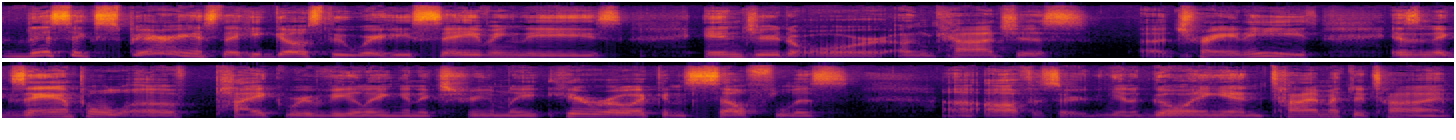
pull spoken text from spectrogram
this experience that he goes through, where he's saving these injured or unconscious uh, trainees, is an example of Pike revealing an extremely heroic and selfless uh, officer. You know, going in time after time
